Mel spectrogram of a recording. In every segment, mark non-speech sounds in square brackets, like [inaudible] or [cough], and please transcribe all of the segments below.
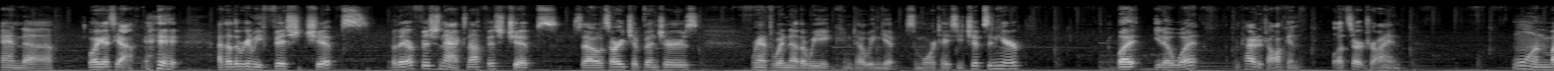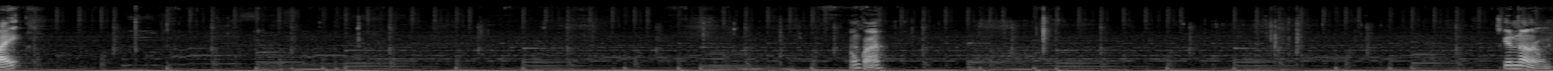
And uh well i guess yeah [laughs] I thought they were going to be fish chips, but they are fish snacks, not fish chips. So, sorry, Chip Ventures. We're going to have to wait another week until we can get some more tasty chips in here. But, you know what? I'm tired of talking. Let's start trying. One bite. Okay. Let's get another one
